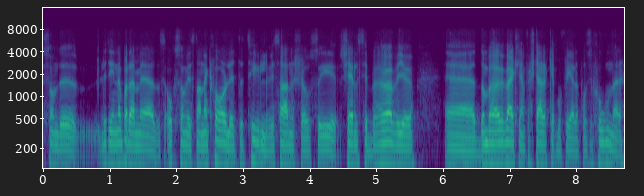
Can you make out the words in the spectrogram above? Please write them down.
som du lite inne på där med, också om vi stannar kvar lite till vid Sancho, så är Chelsea behöver ju, eh, de behöver verkligen förstärka på flera positioner.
